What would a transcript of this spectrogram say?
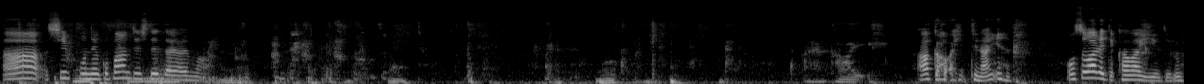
あー、尻尾猫パンチしてたよ、今。かわいい。あ、可愛いって何や襲われて可愛い言うてる。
